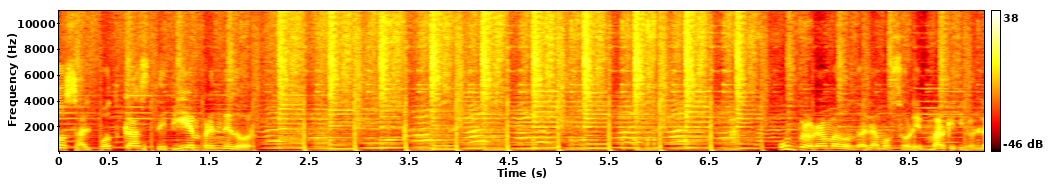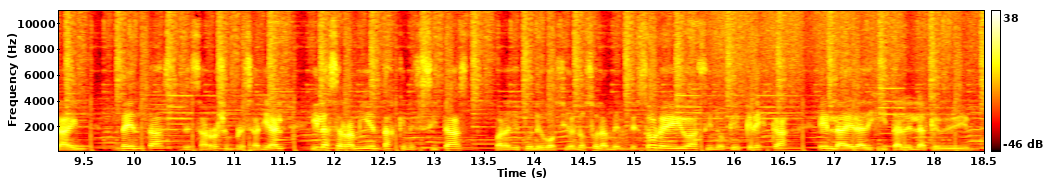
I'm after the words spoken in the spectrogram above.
Bienvenidos al podcast de Día Emprendedor. Un programa donde hablamos sobre marketing online, ventas, desarrollo empresarial y las herramientas que necesitas para que tu negocio no solamente sobreviva, sino que crezca en la era digital en la que vivimos.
